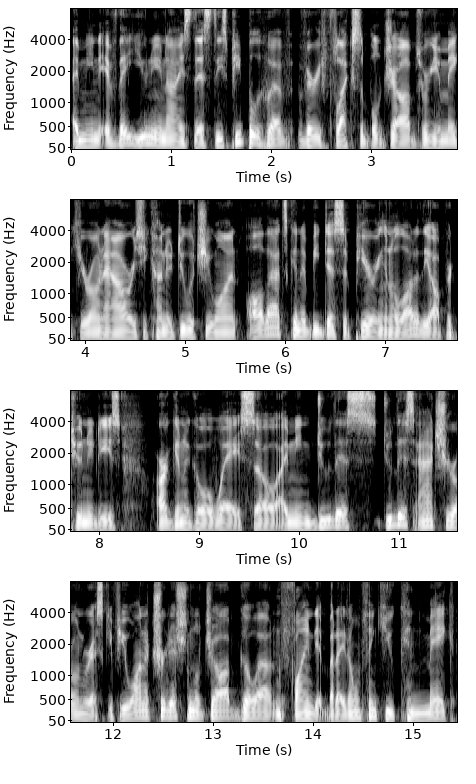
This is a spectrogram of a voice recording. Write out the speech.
I mean, if they unionize this, these people who have very flexible jobs where you make your own hours, you kind of do what you want, all that's going to be disappearing, and a lot of the opportunities are going to go away. So, I mean, do this do this at your own risk. If you want a traditional job, go out and find it. But I don't think you can make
